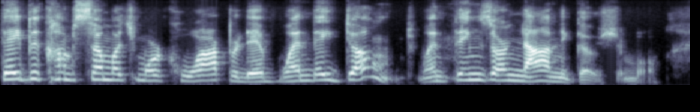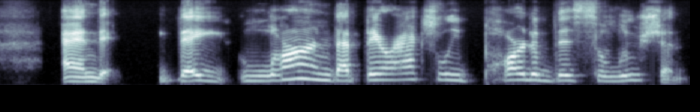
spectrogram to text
they become so much more cooperative when they don't, when things are non negotiable. And they learn that they're actually part of this solution,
